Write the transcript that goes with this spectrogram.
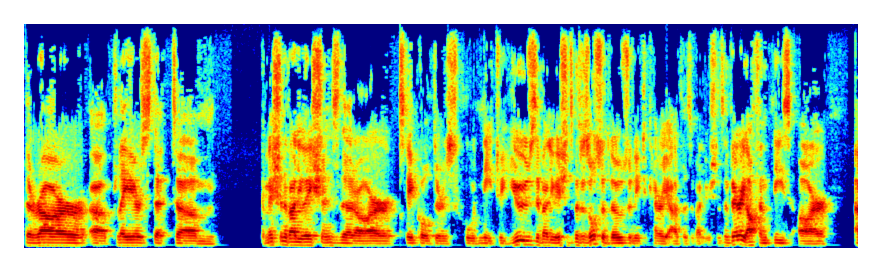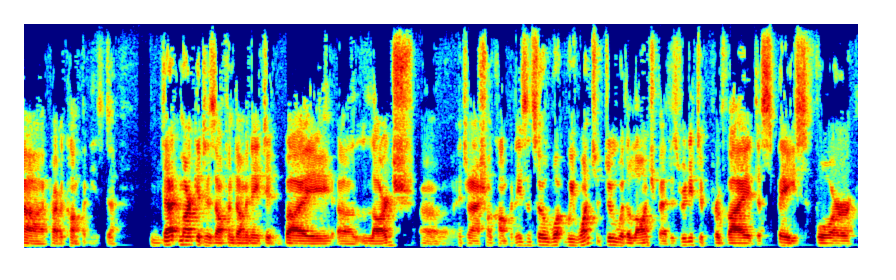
there are players that um, commission evaluations, there are stakeholders who need to use evaluations, but there's also those who need to carry out those evaluations. And very often these are uh, private companies. Uh, that market is often dominated by uh, large uh, international companies. And so what we want to do with the Launchpad is really to provide a space for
